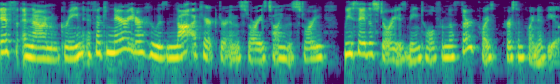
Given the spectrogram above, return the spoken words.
If, and now I'm in green, if a narrator who is not a character in the story is telling the story, we say the story is being told from the third person point of view.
